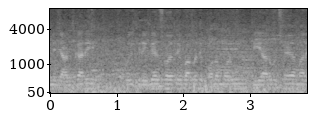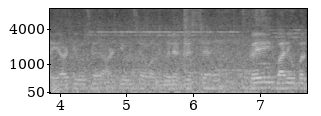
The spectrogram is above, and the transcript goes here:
એની જાણકારી, કોઈ ગ્રીવિયન્સ હોય તો એ બાબતે કોને મળવું? પીઆરઓ છે, અમારે એઆરટીઓ છે આરટીઓ છે, અમારું ઈમેલ એડ્રેસ છે. કઈ બારી ઉપર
